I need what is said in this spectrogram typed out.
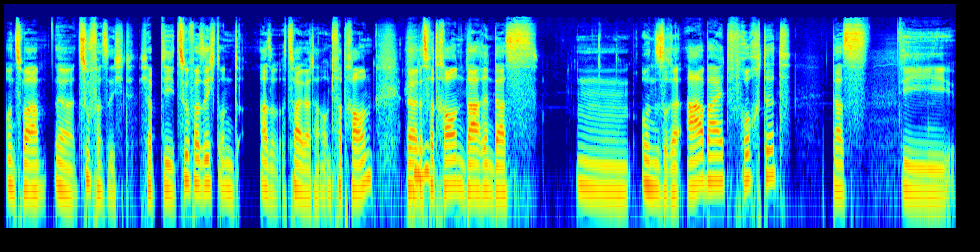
und zwar äh, Zuversicht. Ich habe die Zuversicht und also zwei Wörter und Vertrauen. Äh, das Vertrauen darin, dass mh, mm, unsere Arbeit fruchtet, dass die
